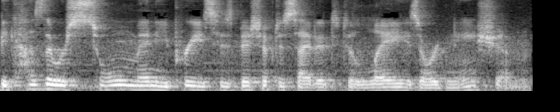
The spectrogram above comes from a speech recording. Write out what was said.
because there were so many priests, his bishop decided to delay his ordination.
